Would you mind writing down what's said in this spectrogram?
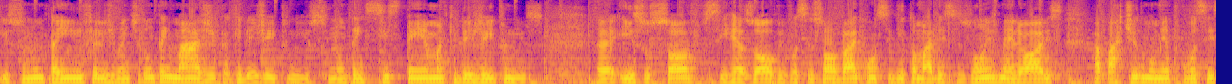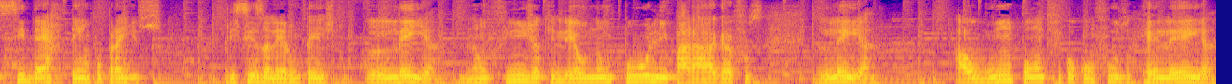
Isso não tem, infelizmente, não tem mágica que dê jeito nisso, não tem sistema que dê jeito nisso. É, isso só se resolve, você só vai conseguir tomar decisões melhores a partir do momento que você se der tempo para isso. Precisa ler um texto? Leia. Não finja que leu, não pule parágrafos. Leia. Algum ponto ficou confuso? Releia.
